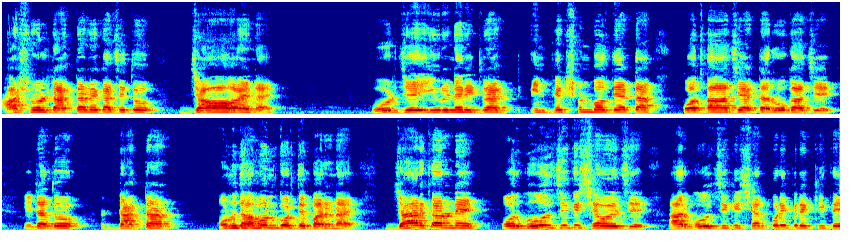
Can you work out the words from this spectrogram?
আসল ডাক্তারের কাছে তো যাওয়া হয় না ওর যে ইউরিনারি ট্রাক্ট ইনফেকশন বলতে একটা কথা আছে, একটা রোগ আছে এটা তো ডাক্তার অনুধাবন করতে পারে না যার কারণে ওর ভুল চিকিৎসা হয়েছে আর ভুল চিকিৎসার পরিপ্রেক্ষিতে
